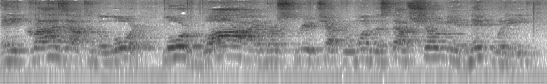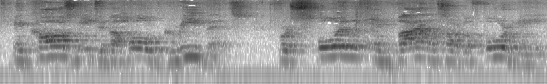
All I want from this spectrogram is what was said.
And he cries out to the Lord, Lord, why, verse 3 of chapter 1, dost thou show me iniquity and cause me to behold grievance? For spoiling and violence are before me,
